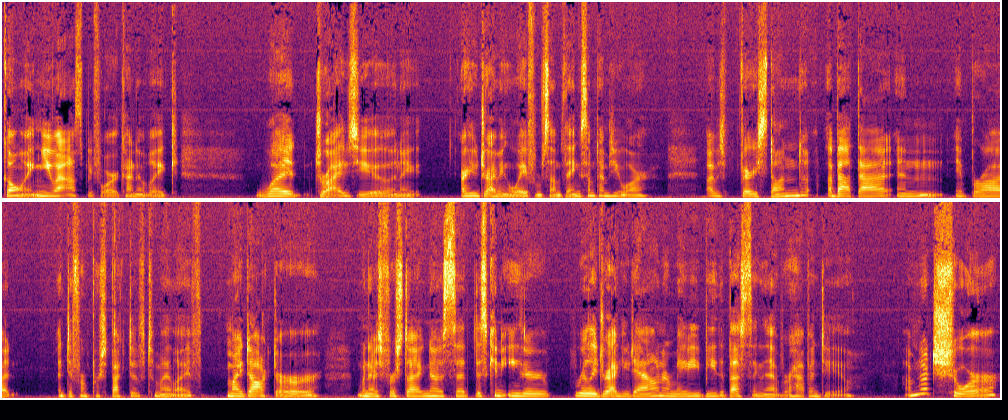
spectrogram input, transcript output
going. You asked before, kind of like what drives you and I are you driving away from something? Sometimes you are. I was very stunned about that and it brought a different perspective to my life. My doctor when I was first diagnosed said this can either really drag you down or maybe be the best thing that ever happened to you. I'm not sure.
